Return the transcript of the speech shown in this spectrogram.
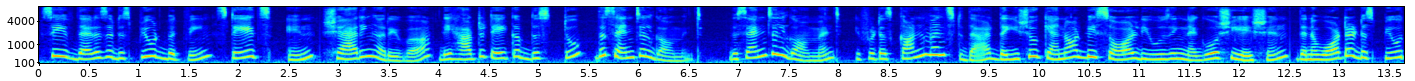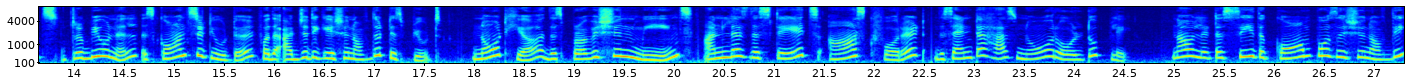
See, if there is a dispute between states in sharing a river, they have to take up this to the central government. The central government, if it is convinced that the issue cannot be solved using negotiation, then a water disputes tribunal is constituted for the adjudication of the dispute. Note here, this provision means unless the states ask for it, the center has no role to play. Now let us see the composition of the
